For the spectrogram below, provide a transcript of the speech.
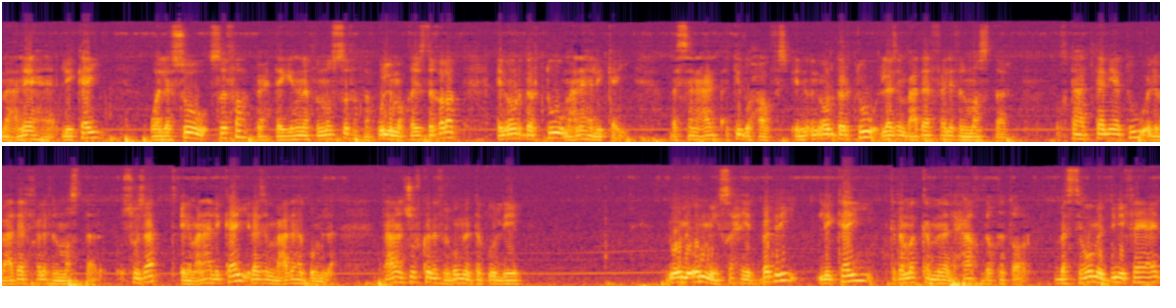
معناها لكي ولا so صفة. محتاجين هنا في النص صفة فكل المقاييس دي غلط. in order to معناها لكي. بس أنا عارف أكيد وحافظ. ان in order to لازم بعدها الفعل في المصدر. أختها الثانية to اللي بعدها الفعل في المصدر. so that اللي معناها لكي لازم بعدها جملة. تعال نشوف كده في الجملة أنت بتقول إيه بيقول لي أمي صحيت بدري لكي تتمكن من الحاق بالقطار. بس هو مديني فاعل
